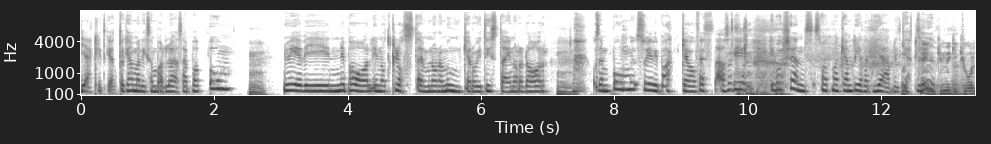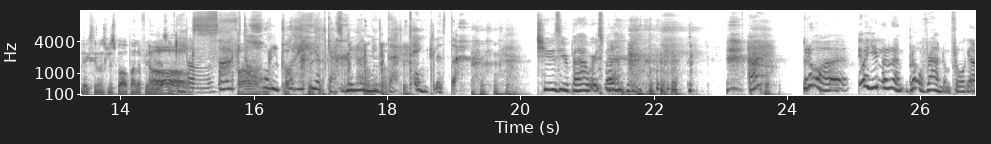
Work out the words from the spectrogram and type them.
Jäkligt gött. Då kan man liksom bara lösa, bara boom. Mm. Nu är vi i Nepal i något kloster med några munkar och är tysta i några dagar. Och sen boom så är vi på Akka och festa. Alltså det, det bara känns som att man kan leva ett jävligt Och gött tänk liv. hur mycket koldioxid de skulle spara på alla flygresor. Ja. Exakt, hållbarhet guys, glöm inte. Tänk lite. Choose your powers man. ah, bra, jag gillar den. Bra random fråga Ja.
